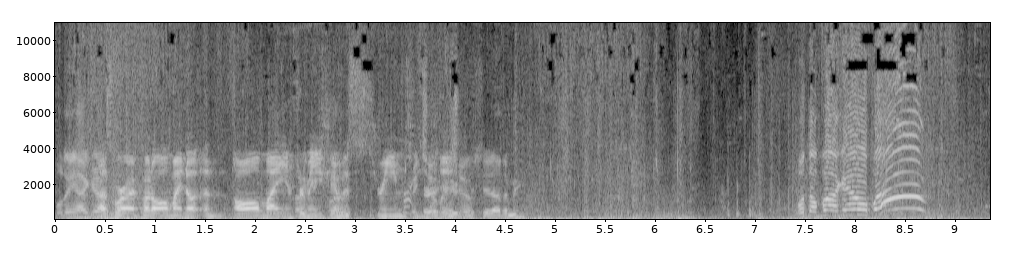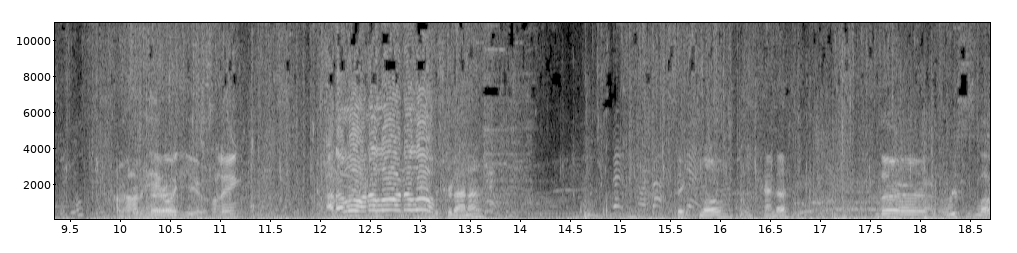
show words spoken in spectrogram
Holding high That's where I put all my no uh, all my information with streams and Shoot shit. the shit out of me. What the fuck? Help! Ah! I'm, I'm here with you. Pulling. Ana low, ana low, ana low. Discord Six low, kinda. The Reese is low.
